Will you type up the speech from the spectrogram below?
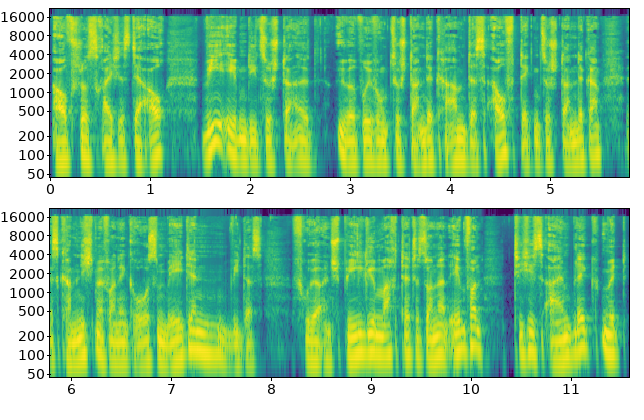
Aufschlussreich ist ja auch, wie eben die Zustande, Überprüfung zustande kam, das Aufdecken zustande kam. Es kam nicht mehr von den großen Medien, wie das früher ein Spiel gemacht hätte, sondern eben von Tichys Einblick mit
